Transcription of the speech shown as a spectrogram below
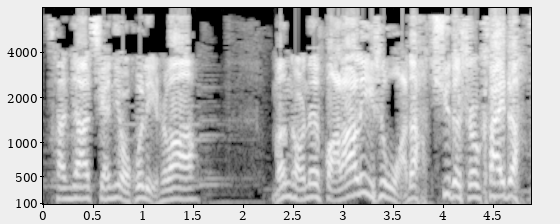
参加前女友婚礼是吧？门口那法拉利是我的，去的时候开着。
